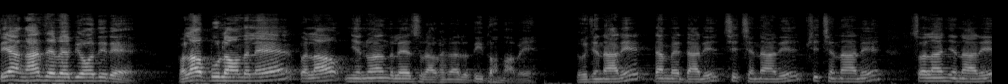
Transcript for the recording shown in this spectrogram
150ပဲပြောသေးတယ်ဘလောက်ပူလောင်တယ်လဲဘလောက်ညင်နွမ်းတယ်လဲဆိုတာခင်ဗျားတို့သိသွားမှာပဲလိုချင်တာတွေတတ်မဲ့တာတွေချစ်ချင်တာတွေဖြစ်ချင်တာတွေဆွလန်းချင်တာတွေ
